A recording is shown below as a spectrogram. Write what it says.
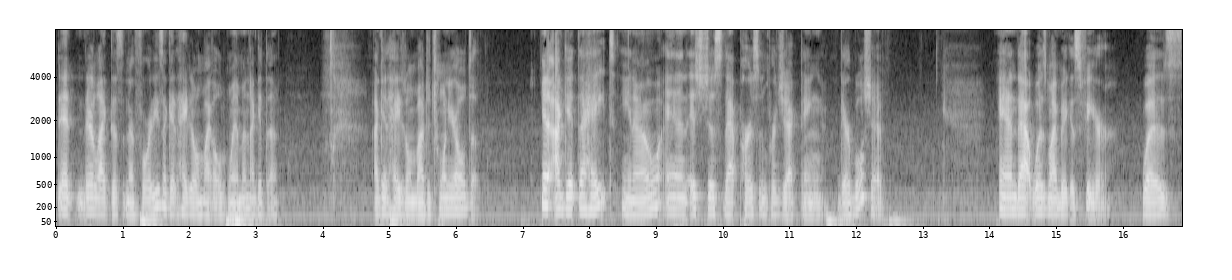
they're like this in their 40s. I get hated on by old women. I get the, I get hated on by the 20 year olds. And I get the hate, you know, and it's just that person projecting their bullshit and that was my biggest fear was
